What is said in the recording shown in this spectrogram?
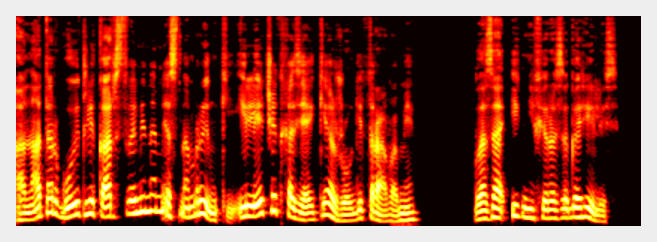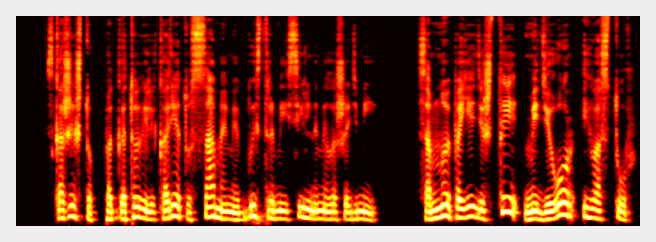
Она торгует лекарствами на местном рынке и лечит хозяйки ожоги травами. Глаза Игнифера загорелись. Скажи, что подготовили карету с самыми быстрыми и сильными лошадьми. Со мной поедешь ты, Медиор и Вастур.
